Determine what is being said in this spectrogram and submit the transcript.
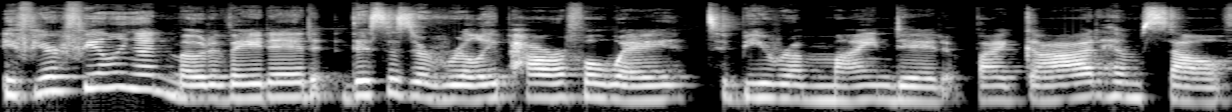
If you're feeling unmotivated, this is a really powerful way to be reminded by God Himself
